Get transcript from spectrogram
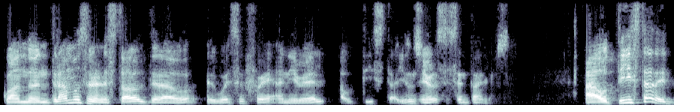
Cuando entramos en el estado alterado, el güey se fue a nivel autista y es un señor de 60 años. Autista de...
